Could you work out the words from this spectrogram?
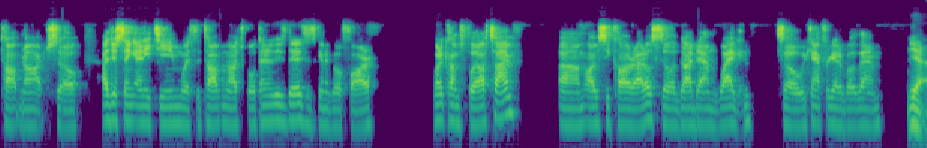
top notch. So I just think any team with the top notch goaltender these days is going to go far. When it comes playoff time, um, obviously Colorado's still a goddamn wagon, so we can't forget about them. Yeah.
